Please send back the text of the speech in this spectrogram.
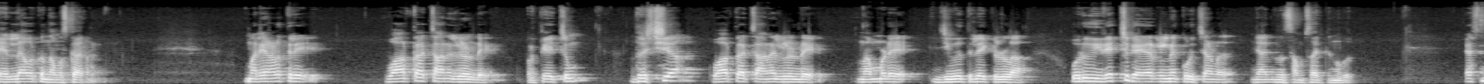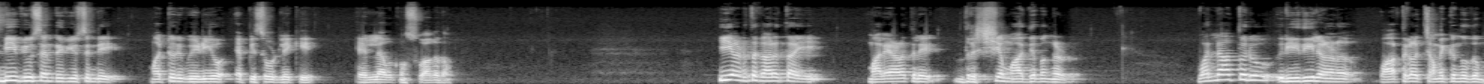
എല്ലാവർക്കും നമസ്കാരം. മലയാളത്തിലെ വാർത്താ ചാനലുകളുടെ പ്രത്യേകിച്ചും ദൃശ്യ വാർത്താ ചാനലുകളുടെ നമ്മുടെ ജീവിതത്തിലേക്കുള്ള ഒരു ഇരച്ചു കയറലിനെ കുറിച്ചാണ് ഞാൻ ഇന്ന് സംസാരിക്കുന്നത്. എസ് ബി വ്യൂസ് ആൻഡ് റിവ്യൂസിന്റെ മറ്റൊരു വീഡിയോ എപ്പിസോഡിലേക്ക് എല്ലാവർക്കും സ്വാഗതം. ഈ അടുത്ത കാലത്തായി മലയാളത്തിലെ ദൃശ്യമാധ്യമങ്ങൾ വല്ലാത്തൊരു രീതിയിലാണ് വാർത്തകൾ ചമയ്ക്കുന്നതും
